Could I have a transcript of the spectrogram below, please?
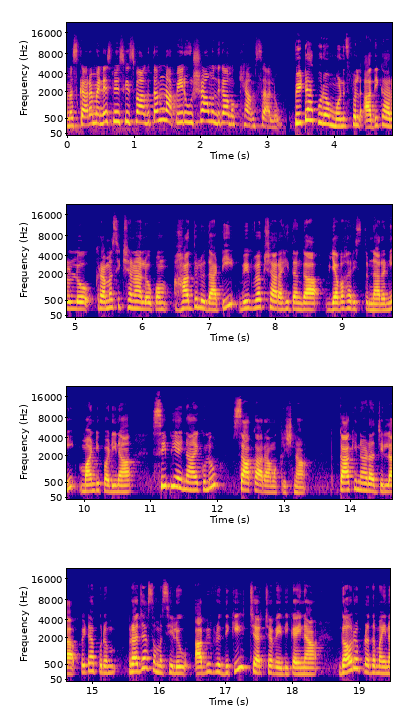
నమస్కారం. ఎన్ఎస్ న్యూస్కి స్వాగతం. నా పేరు ఉషా. ముందుగా ముఖ్యాంశాలు. పిఠాపురం మున్సిపల్ అధికారుల్లో క్రమశిక్షణ లోపం హద్దులు దాటి వివక్షారహితంగా వ్యవహరిస్తున్నారని మండిపడిన సిపిఐ నాయకులు సాకా రామకృష్ణ. కాకినాడ జిల్లా పిఠాపురం ప్రజా సమస్యలు అభివృద్ధికి చర్చ వేదికైన గౌరవప్రదమైన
